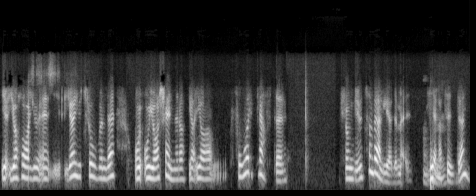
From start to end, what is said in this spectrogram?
Jag, jag har ju, en, jag är ju troende och, och jag känner att jag, jag, får krafter från Gud som vägleder mig mm. hela tiden.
